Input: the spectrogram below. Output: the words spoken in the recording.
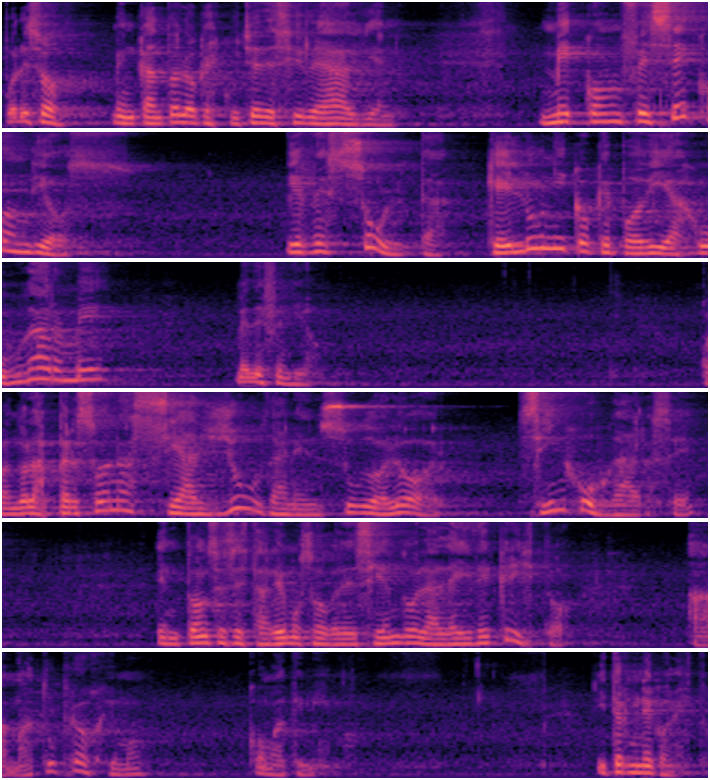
Por eso me encantó lo que escuché decirle a alguien. Me confesé con Dios y resulta que el único que podía juzgarme me defendió. Cuando las personas se ayudan en su dolor sin juzgarse, entonces estaremos obedeciendo la ley de Cristo. Ama a tu prójimo como a ti mismo. Y terminé con esto.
